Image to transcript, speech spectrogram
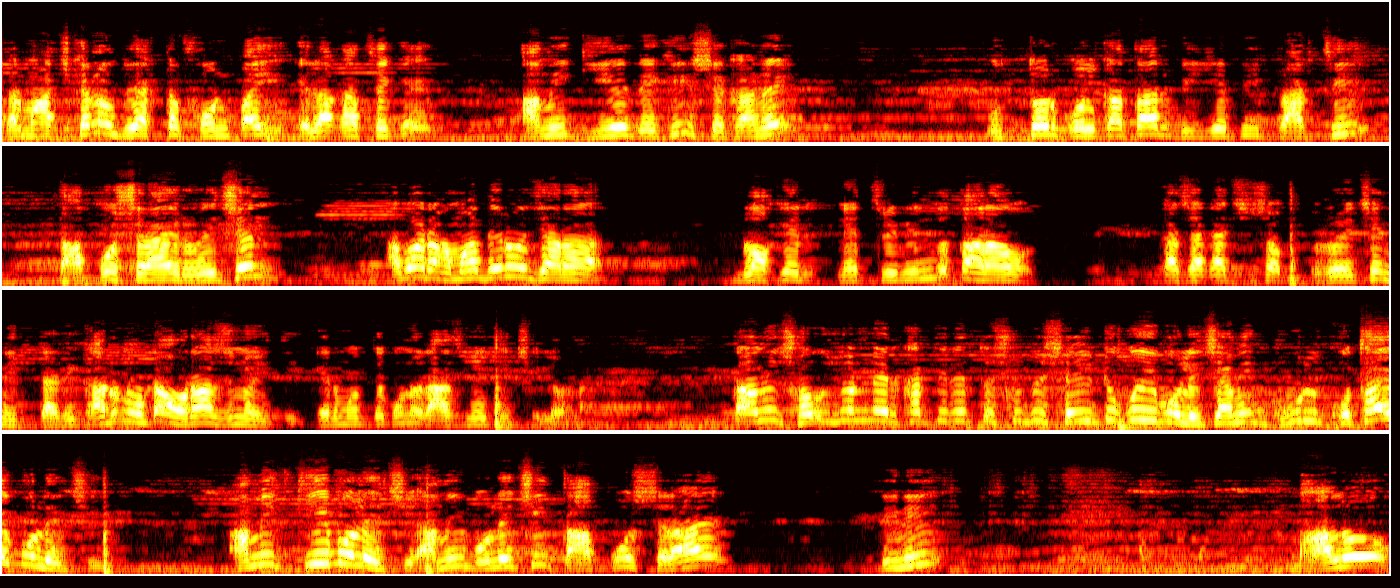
তার মাঝখানেও দু একটা ফোন পাই এলাকা থেকে। আমি গিয়ে দেখি সেখানে উত্তর কলকাতার বিজেপি প্রার্থী তাপস রায় রয়েছেন। আবার আমাদেরও যারা ব্লকের নেতৃবৃন্দ, তারাও কাছাকাছি সব রয়েছেন ইত্যাদি। কারণ ওটা অরাজনৈতিক, এর মধ্যে কোনো রাজনীতি ছিল না। তা আমি সৌজন্যের খাতিরে তো শুধু সেইটুকুই বলেছি। আমি ভুল কোথায় বলেছি? আমি কি বলেছি? আমি বলেছি তাপস রায়, তিনি ভালো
